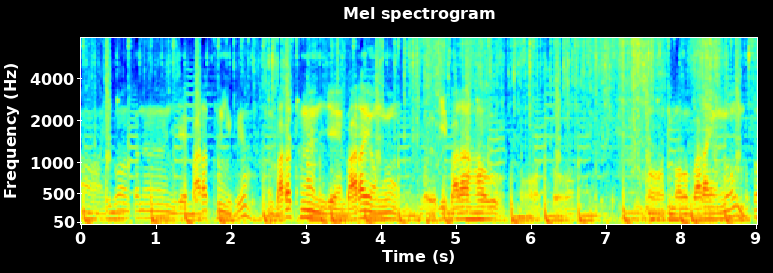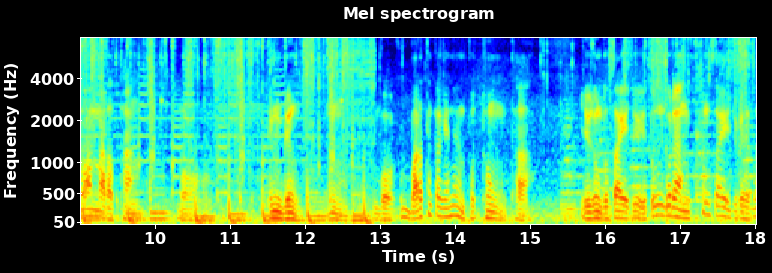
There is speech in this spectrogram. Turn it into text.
어, 이번 거는 이제 마라탕이고요. 마라탕은 이제 마라영웅, 뭐 여기 마라하우, 뭐 또, 뭐 어디 뭐 마라영웅, 뭐 소한 마라탕, 뭐 등등. 음, 뭐 마라탕 가게는 보통 다 이 정도 사이즈, 이 동그란 큰 사이즈로 해서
